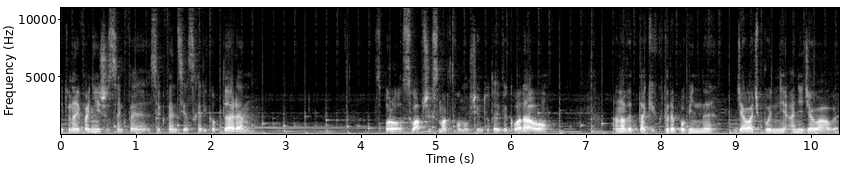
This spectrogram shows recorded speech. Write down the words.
I tu najfajniejsza sekwe sekwencja z helikopterem. Sporo słabszych smartfonów się tutaj wykładało, a nawet takich, które powinny działać płynnie, a nie działały.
